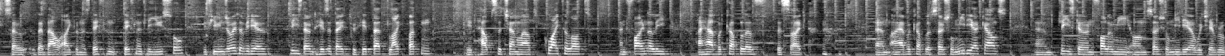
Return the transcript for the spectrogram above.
So the bell icon is defi definitely useful. If you enjoy the video, please don't hesitate to hit that like button. It helps the channel out quite a lot. And finally, I have a couple of this side. um, I have a couple of social media accounts. Um, please go and follow me on social media, whichever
